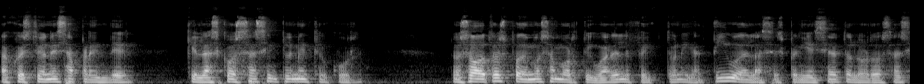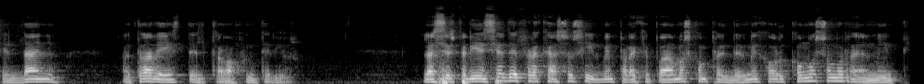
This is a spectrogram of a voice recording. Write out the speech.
La cuestión es aprender que las cosas simplemente ocurren. Nosotros podemos amortiguar el efecto negativo de las experiencias dolorosas y el daño a través del trabajo interior. Las experiencias de fracaso sirven para que podamos comprender mejor cómo somos realmente,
